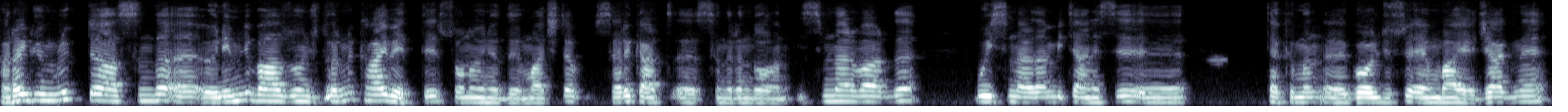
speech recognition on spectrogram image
Karagümrük de aslında e, önemli bazı oyuncularını kaybetti son oynadığı maçta. Sarı kart e, sınırında olan isimler vardı. Bu isimlerden bir tanesi e, takımın e, golcüsü Mbaye Cagne.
